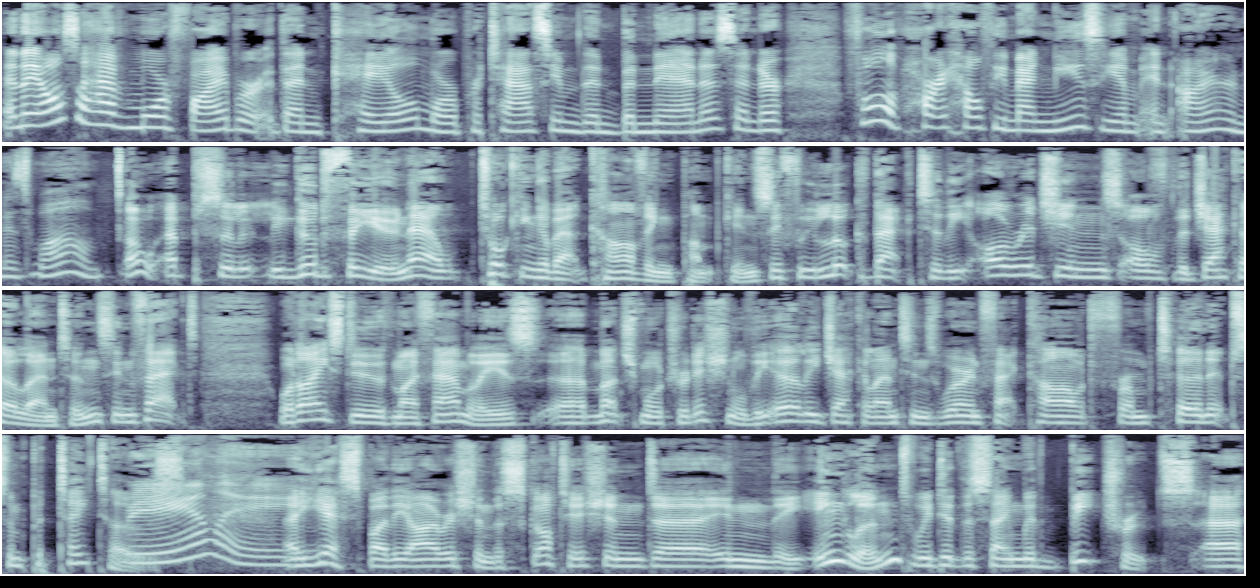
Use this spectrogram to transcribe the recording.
And they also have more fiber than kale, more potassium than bananas, and are full of heart healthy magnesium and iron as well. Oh, absolutely good for you. Now, talking about carving pumpkins, if we look back to the origins of the jack o' lanterns, in fact, what I used to do with my family is uh, much more traditional. The early jack o' lanterns were, in fact, carved from turnips and potatoes. Really? Uh, yes, by the Irish and the Scottish, and uh, in the England, we did the same with beetroots. Uh,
